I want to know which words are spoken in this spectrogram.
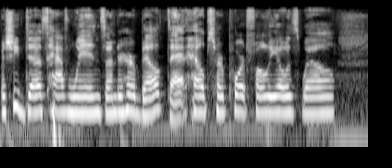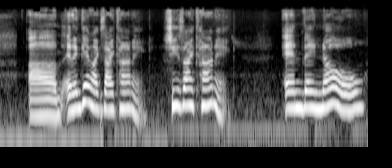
but she does have wins under her belt. That helps her portfolio as well. Um, and again, like it's iconic. She's iconic. And they know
